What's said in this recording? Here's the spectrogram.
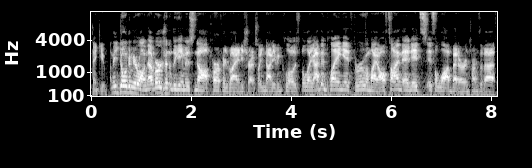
thank you. I mean, don't get me wrong, that version of the game is not perfect by any stretch, like not even close, but like I've been playing it through in my off time and it's it's a lot better in terms of that.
